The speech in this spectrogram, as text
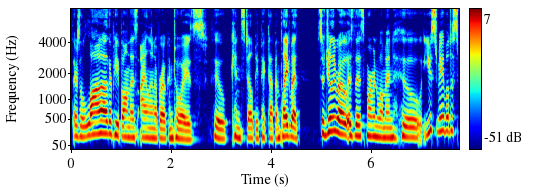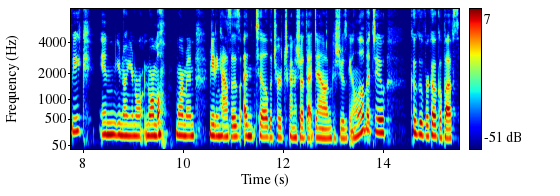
there's a lot of other people on this island of broken toys who can still be picked up and played with. So Julie Rowe is this Mormon woman who used to be able to speak in, you know, your nor- normal Mormon meeting houses until the church kind of shut that down because she was getting a little bit too cuckoo for Cocoa Puffs.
